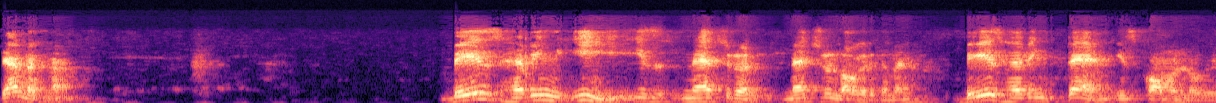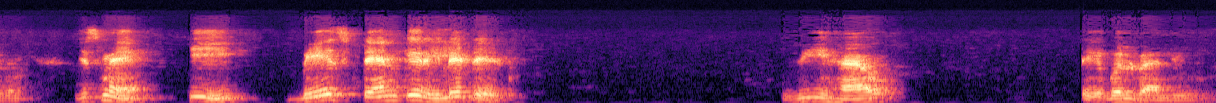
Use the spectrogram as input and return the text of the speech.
ध्यान रखना। Base having e is natural natural logarithm and base having ten is common logarithm जिसमें कि बेस टेन के related we have table value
